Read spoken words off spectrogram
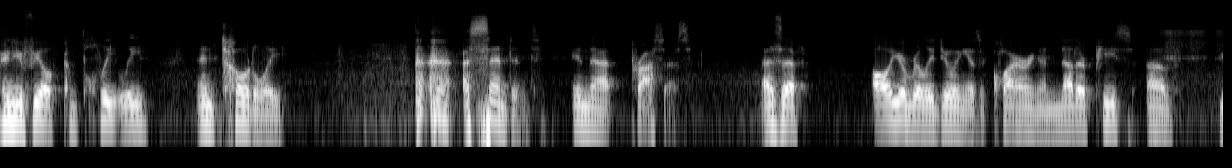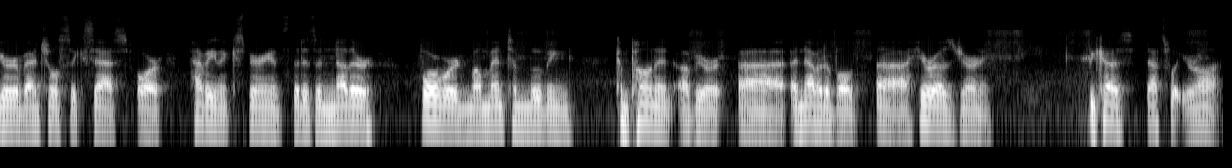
and you feel completely and totally ascendant in that process, as if all you're really doing is acquiring another piece of your eventual success or having an experience that is another forward momentum moving component of your uh, inevitable uh, hero's journey because that's what you're on.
